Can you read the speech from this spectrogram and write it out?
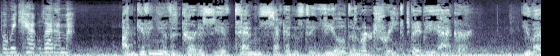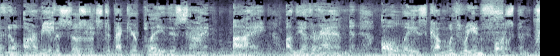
But we can't let him. I'm giving you the courtesy of 10 seconds to yield and retreat, baby hacker. You have no army of associates to back your play this time. I, on the other hand, always come with reinforcements.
